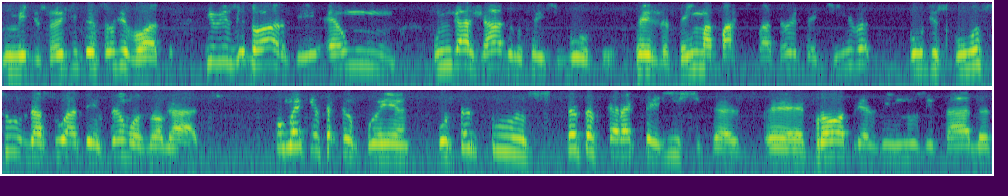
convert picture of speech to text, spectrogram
medições de intenção de voto. E o Isidoro, que é um, um engajado no Facebook, veja, tem uma participação efetiva o discurso da sua atenção aos drogados. Como é que essa campanha, com tantos, tantas características é, próprias e inusitadas,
